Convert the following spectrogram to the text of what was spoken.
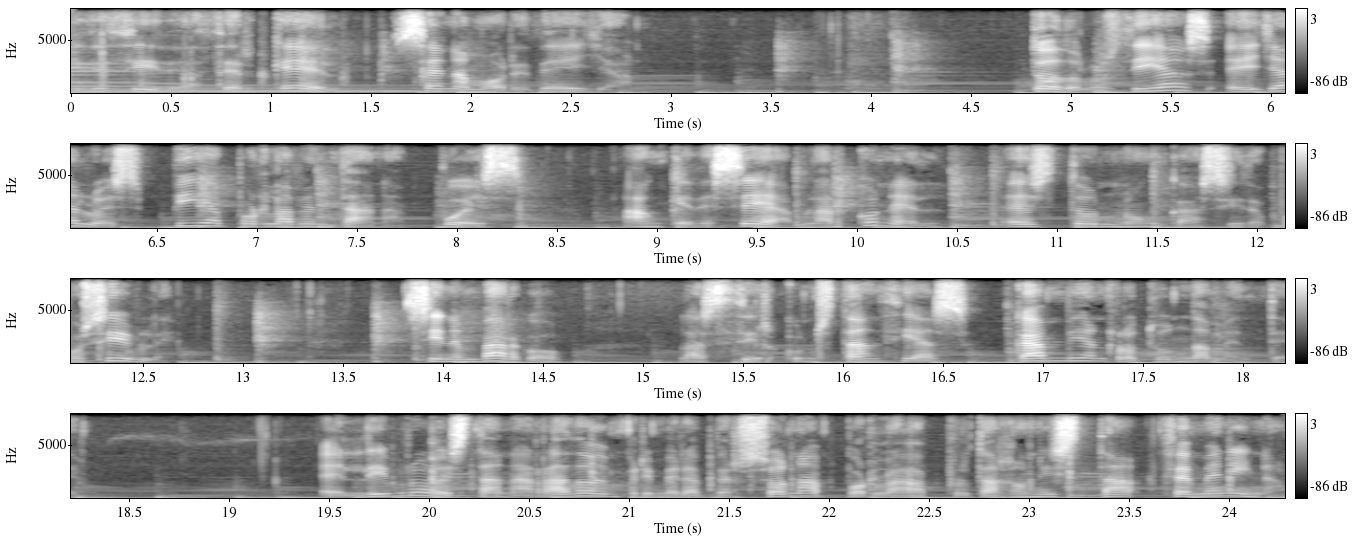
y decide hacer que él se enamore de ella. Todos los días ella lo espía por la ventana, pues, aunque desea hablar con él, esto nunca ha sido posible. Sin embargo, las circunstancias cambian rotundamente. El libro está narrado en primera persona por la protagonista femenina,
